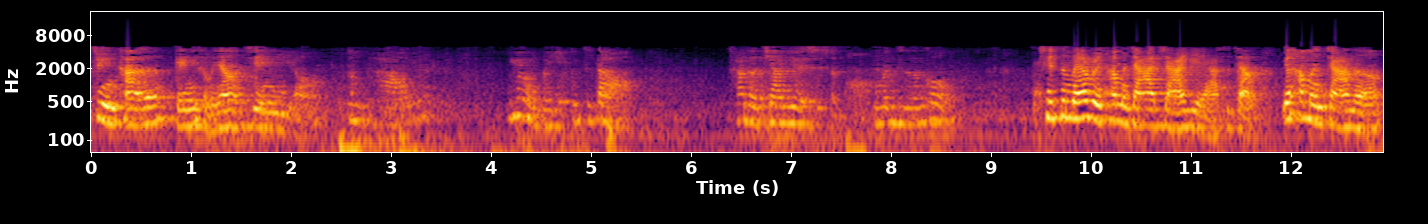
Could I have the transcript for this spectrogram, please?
俊他给你什么样的建议哦。嗯，好，因为我们也不知道他的家业是什么，我们只能够其实 Mary 他们家的家业啊是这样，因为他们家呢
